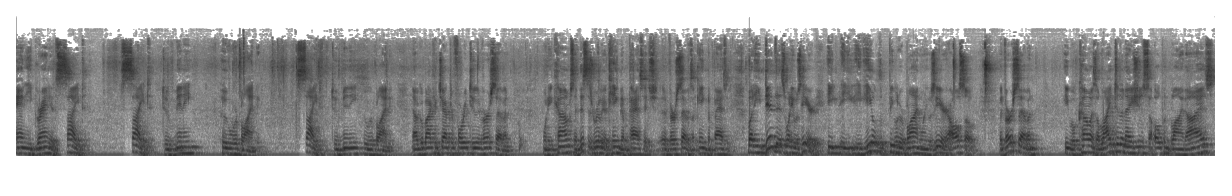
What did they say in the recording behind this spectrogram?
and he granted sight, sight to many who were blinded. Sight to many who were blinded. Now go back to chapter 42 and verse 7. When he comes, and this is really a kingdom passage, uh, verse 7 is a kingdom passage. But he did this when he was here. He, he, he healed the people who were blind when he was here also. But verse 7 he will come as a light to the nations to open blind eyes,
